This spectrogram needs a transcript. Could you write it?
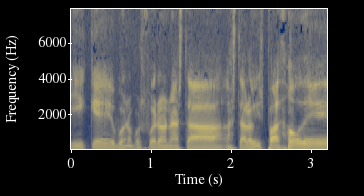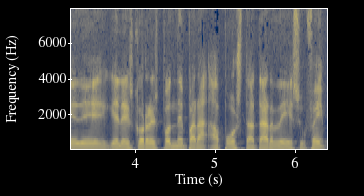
y que bueno pues fueron hasta hasta el obispado de, que les corresponde para apostatar de su fe.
